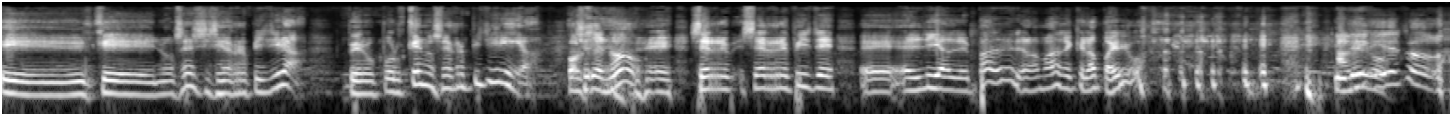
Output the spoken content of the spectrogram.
eh, que no sé si se repetirá, pero ¿por qué no se repetiría? ¿Por qué no? Eh, se, re- se repite eh, el día del padre, de la madre que la parió. y, de, Amigo. y de todo,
